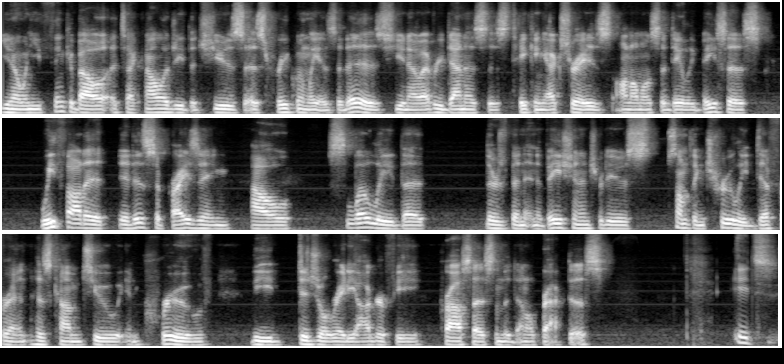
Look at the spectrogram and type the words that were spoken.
you know, when you think about a technology that's used as frequently as it is, you know, every dentist is taking x rays on almost a daily basis. We thought it, it is surprising how slowly that there's been innovation introduced, something truly different has come to improve the digital radiography process in the dental practice. It's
